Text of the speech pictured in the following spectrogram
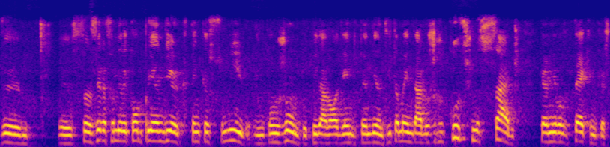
de eh, fazer a família compreender que tem que assumir em conjunto o cuidado de alguém independente e também dar os recursos necessários quer a nível de técnicas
